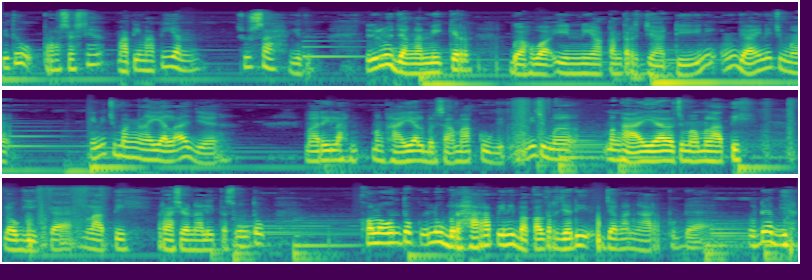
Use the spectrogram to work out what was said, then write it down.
itu prosesnya mati-matian susah gitu. Jadi lu jangan mikir bahwa ini akan terjadi. Ini enggak ini cuma ini cuma ngayal aja marilah menghayal bersamaku gitu. Ini cuma menghayal cuma melatih logika melatih rasionalitas. Untuk kalau untuk lu berharap ini bakal terjadi jangan ngarep. Udah udah biar.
